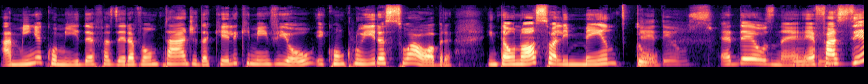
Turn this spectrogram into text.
A minha comida é fazer a vontade daquele que me enviou e concluir a sua obra. Então, o nosso alimento É Deus. é Deus, né? É Uhum. fazer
